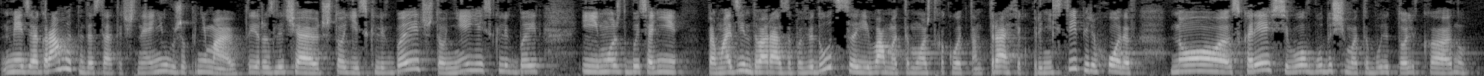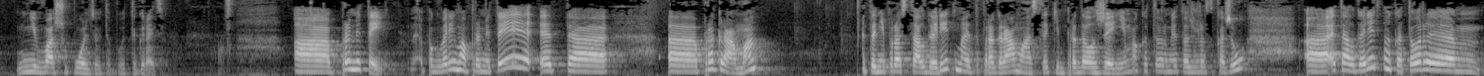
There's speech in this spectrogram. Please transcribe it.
медиаграмотны достаточно, и они уже понимают и различают, что есть кликбейт, что не есть кликбейт, и, может быть, они там один-два раза поведутся, и вам это может какой-то там трафик принести, переходов, но, скорее всего, в будущем это будет только, ну, не в вашу пользу это будет играть. А, Прометей. Поговорим о Прометее. Это а, программа, это не просто алгоритмы, это программа с таким продолжением, о котором я тоже расскажу. А, это алгоритмы, которые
